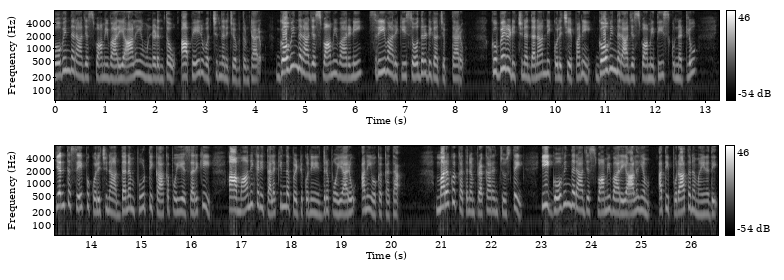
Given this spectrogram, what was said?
గోవిందరాజస్వామి వారి ఆలయం ఉండడంతో ఆ పేరు వచ్చిందని చెబుతుంటారు. గోవిందరాజ స్వామివారిని శ్రీవారికి సోదరుడిగా చెప్తారు. కుబేరుడిచ్చిన ధనాన్ని కొలిచే పని గోవిందరాజస్వామి తీసుకున్నట్లు ఎంతసేపు కొలిచినా ధనం పూర్తి కాకపోయేసరికి ఆ మానికని తలకింద పెట్టుకుని నిద్రపోయారు అని ఒక కథ. మరొక కథనం ప్రకారం చూస్తే ఈ గోవిందరాజస్వామివారి ఆలయం అతి పురాతనమైనది.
